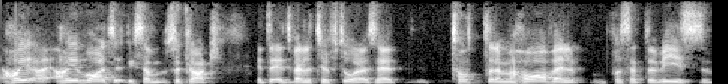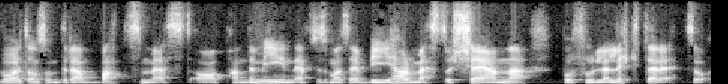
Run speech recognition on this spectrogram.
har, ju, har ju varit liksom, såklart ett, ett väldigt tufft år. Alltså, Tottenham har väl på sätt och vis varit de som drabbats mest av pandemin eftersom man säger vi har mest att tjäna på fulla läktare. Så,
